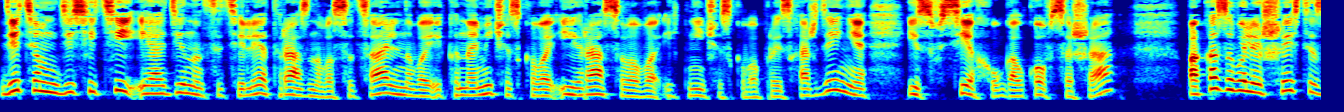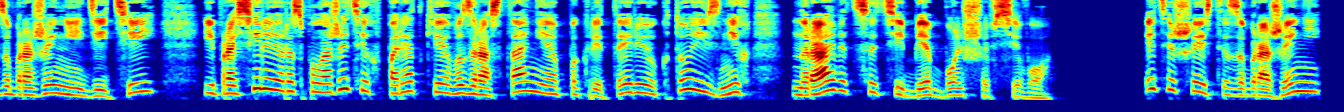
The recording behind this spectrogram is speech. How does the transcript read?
детям 10 и 11 лет разного социального, экономического и расового этнического происхождения из всех уголков США показывали шесть изображений детей и просили расположить их в порядке возрастания по критерию, кто из них нравится тебе больше всего. Эти шесть изображений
